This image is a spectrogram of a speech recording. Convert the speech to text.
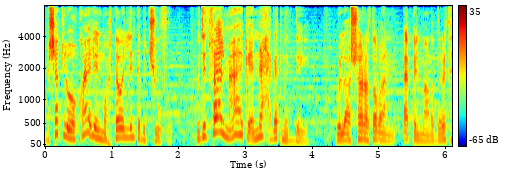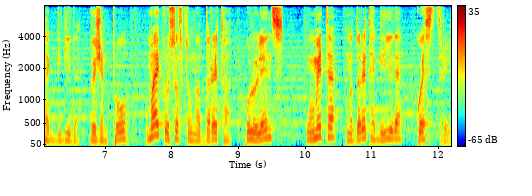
بشكل واقعي للمحتوى اللي أنت بتشوفه وتتفاعل معاها كأنها حاجات مادية. واللي أشهرها طبعا أبل مع نظارتها الجديدة Vision Pro ومايكروسوفت ونظارتها HoloLens وميتا ونظارتها الجديدة Quest 3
